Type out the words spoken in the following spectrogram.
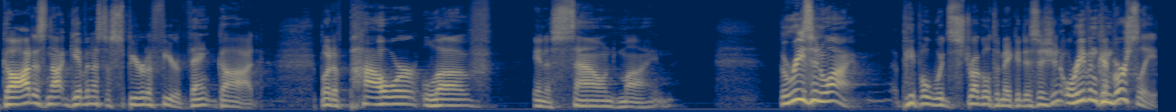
God has not given us a spirit of fear, thank God, but of power, love, and a sound mind. The reason why people would struggle to make a decision, or even conversely,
